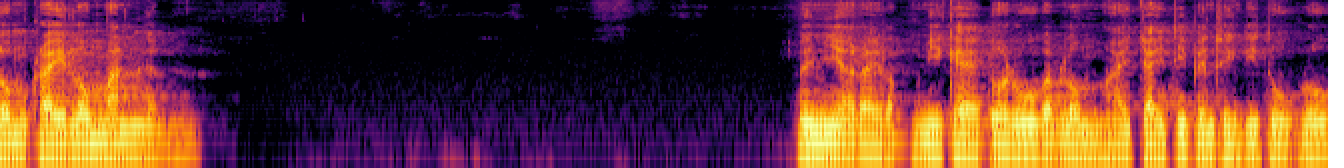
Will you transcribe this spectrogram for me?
ลมใครลมมันกัน ไม่มีอะไรหรอกมีแค่ตัวรู้กับลมหายใจที่เป็นสิ่งที่ถูกรู้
